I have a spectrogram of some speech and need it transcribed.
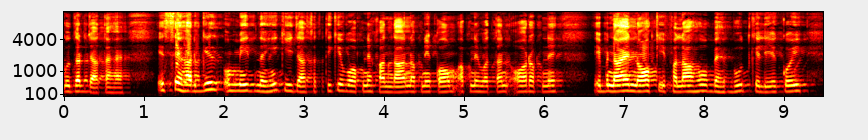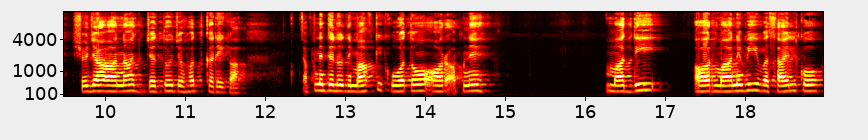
گزر جاتا ہے۔ اس سے ہرگز امید نہیں کی جا سکتی کہ وہ اپنے خاندان، اپنی قوم، اپنے وطن اور اپنے ابنائے نو کی فلاح و بہبود کے لیے کوئی شجاعانہ جد و جہد کرے گا۔ اپنے دل و دماغ کی قوتوں اور اپنے مادی اور معنوی وسائل کو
